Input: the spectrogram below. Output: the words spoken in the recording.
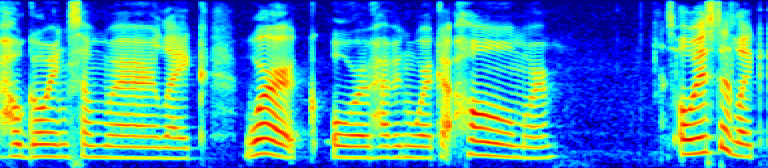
how going somewhere like work or having work at home or it's always to like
